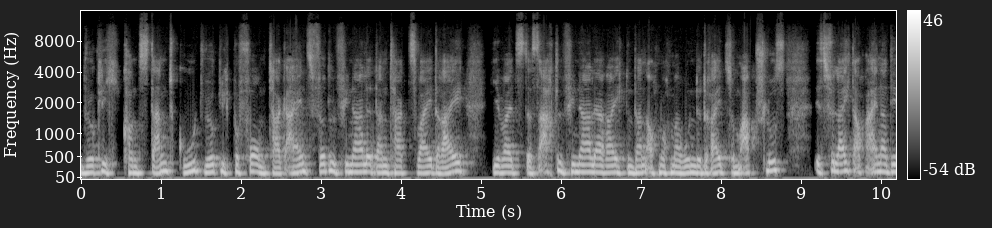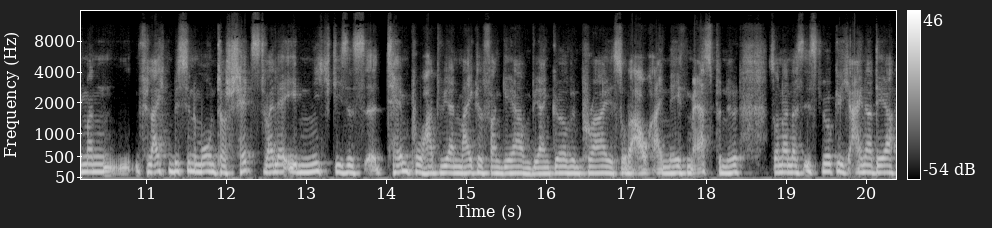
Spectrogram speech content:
wirklich konstant gut, wirklich performt. Tag 1 Viertelfinale, dann Tag 2, 3 jeweils das Achtelfinale erreicht und dann auch nochmal Runde 3 zum Abschluss. Ist vielleicht auch einer, den man vielleicht ein bisschen immer unterschätzt, weil er eben nicht dieses äh, Tempo hat wie ein Michael van Gerven, wie ein Gervin Price oder auch ein Nathan Aspinall, sondern das ist wirklich einer, der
